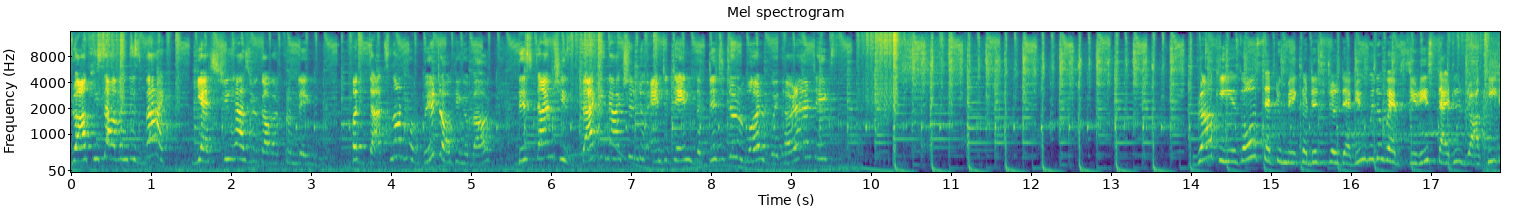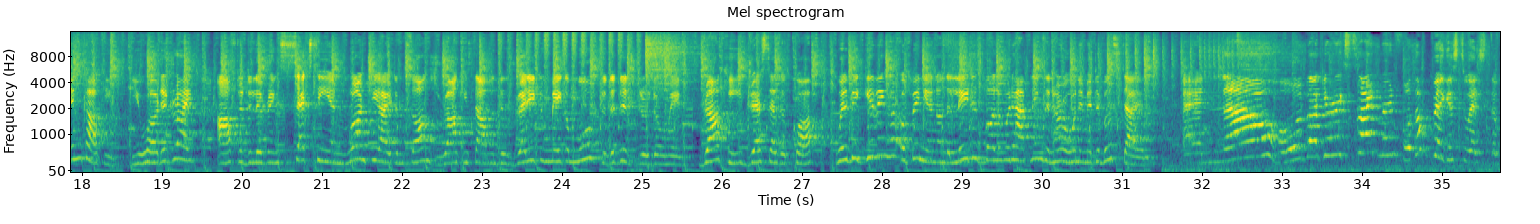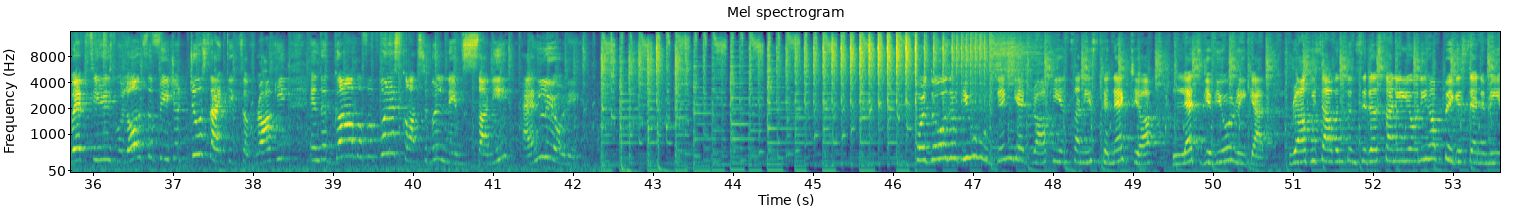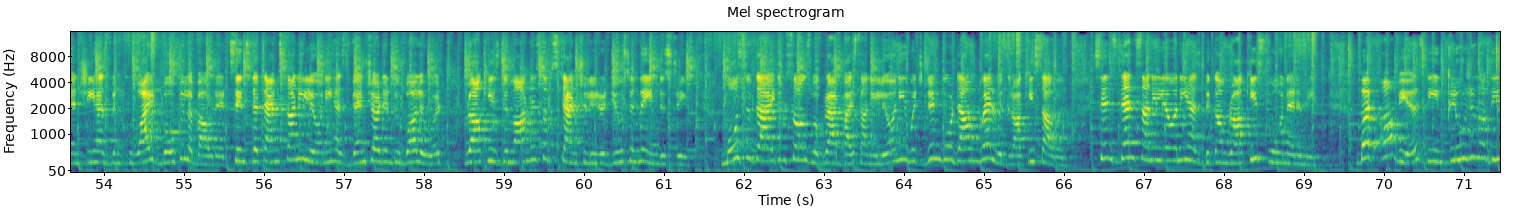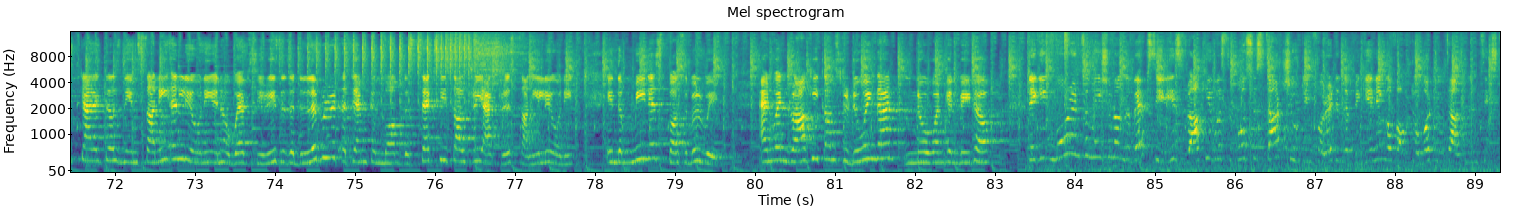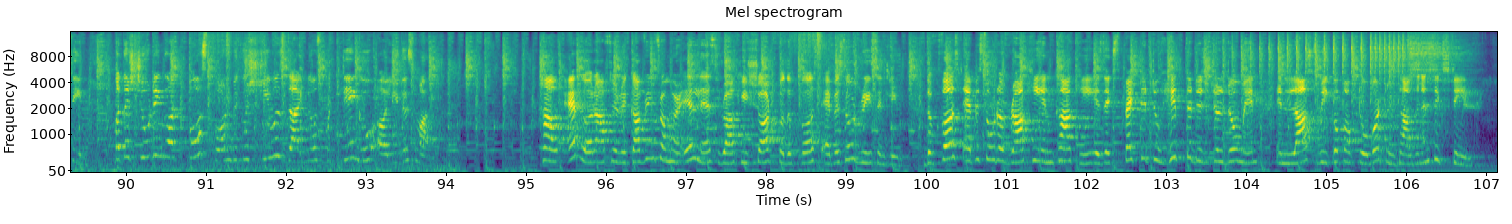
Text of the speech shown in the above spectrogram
Rakhi Sawant is back. Yes, she has recovered from dengue. But that's not what we're talking about. This time she's back in action to entertain the digital world with her antics. Rakhi is all set to make her digital debut with a web series titled Rakhi in Khaki. You heard it right. After delivering sexy and raunchy item songs, Rakhi Sawant is ready to make a move to the digital domain. Rakhi, dressed as a cop, will be giving her opinion on the latest Bollywood happenings in her own imitable style. And now, hold back your excitement for the biggest twist. The web series will also feature two sidekicks of Rakhi in the garb of a police constable named Sunny and Leone. For those of you who didn't get Rakhi and Sunny's connect here, let's give you a recap. Rakhi Sawant considers Sunny Leone her biggest enemy and she has been quite vocal about it. Since the time Sunny Leone has ventured into Bollywood, Rakhi's demand has substantially reduced in the industry. Most of the item songs were grabbed by Sunny Leone which didn't go down well with Rakhi Sawant. Since then, Sunny Leone has become Rakhi's sworn enemy. But obvious, the inclusion of these characters named Sunny and Leone in her web series is a deliberate attempt to mock the sexy, sultry actress Sunny Leone in the meanest possible way. And when Rakhi comes to doing that, no one can beat her. Taking more information on the web series, Rakhi was supposed to start shooting for it in the beginning of October 2016. But the shooting got postponed because she was diagnosed with dengue early this month. However, after recovering from her illness, Rakhi shot for the first episode recently. The first episode of Rakhi and Khaki is expected to hit the digital domain in last week of October 2016.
